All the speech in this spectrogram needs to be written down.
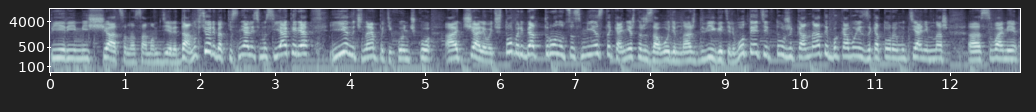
перемещаться на самом деле. Да, ну все, ребятки, снялись мы с якоря и начинаем потихонечку отчаливать. Чтобы, ребят, тронуться с места, конечно же, заводим наш двигатель. Вот эти тоже канаты боковые, за которые мы тянем наш а, с вами,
